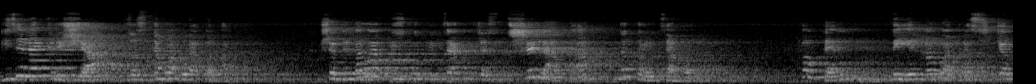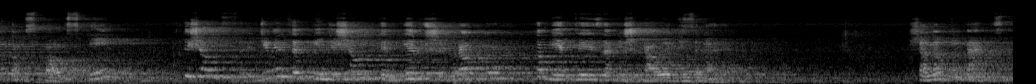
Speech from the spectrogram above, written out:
Gizela Krysia została uratowana. Przebywała w Biskupicach przez trzy lata do końca wojny. Potem wyjechała wraz z ciotką z Polski. W 1951 roku kobiety zamieszkały w Izraelu. Szanowni Państwo,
